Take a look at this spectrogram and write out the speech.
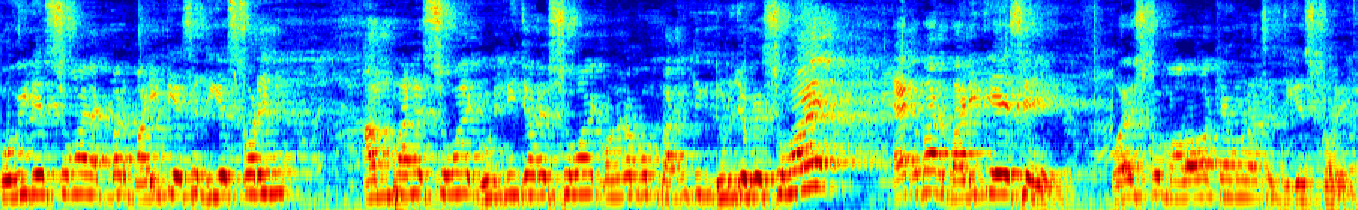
কোভিডের সময় একবার বাড়িতে এসে জিজ্ঞেস করেনি, আমফানের সময়, ঘূর্ণিঝড়ের সময় কোনো রকম প্রাকৃতিক দুর্যোগের সময়, একবার বাড়িতে এসে বয়স্ক মা বাবা কেমন আছে জিজ্ঞেস করেনি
